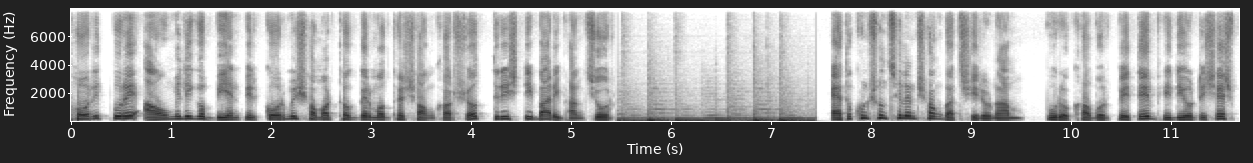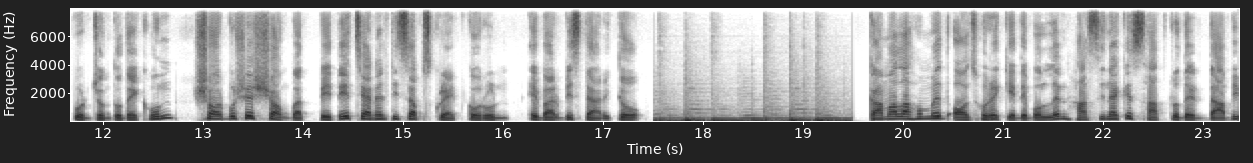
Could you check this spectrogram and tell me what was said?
ফরিদপুরে আওয়ামী লীগ ও বিএনপির কর্মী সমর্থকদের মধ্যে সংঘর্ষ, ত্রিশটি বাড়ি ভাঙচুর। এতক্ষণ শুনছিলেন সংবাদ শিরোনাম। পুরো খবর পেতে ভিডিওটি শেষ পর্যন্ত দেখুন। সর্বশেষ সংবাদ পেতে চ্যানেলটি সাবস্ক্রাইব করুন। এবার বিস্তারিত। কামাল আহমেদ অঝরে কেঁদে বললেন, হাসিনাকে ছাত্রদের দাবি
